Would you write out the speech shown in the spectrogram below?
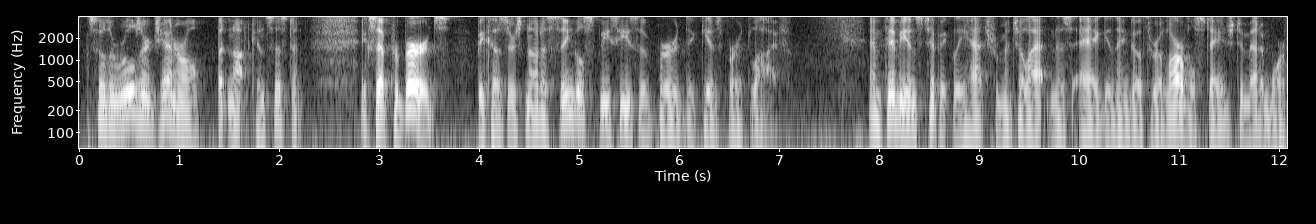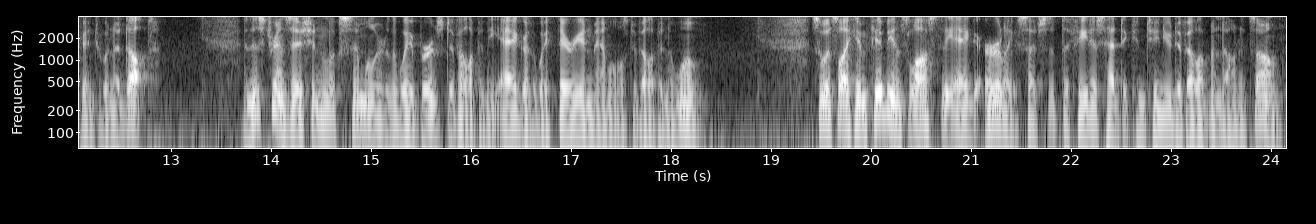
So the rules are general, but not consistent, except for birds, because there's not a single species of bird that gives birth live. Amphibians typically hatch from a gelatinous egg and then go through a larval stage to metamorph into an adult. And this transition looks similar to the way birds develop in the egg or the way therian mammals develop in the womb. So it's like amphibians lost the egg early, such that the fetus had to continue development on its own.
